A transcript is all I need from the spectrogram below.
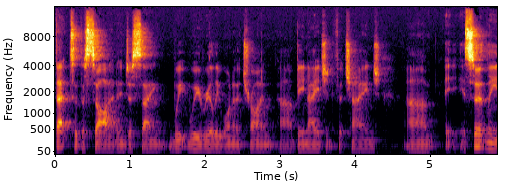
that to the side and just saying we, we really want to try and uh, be an agent for change. Um, i- certainly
